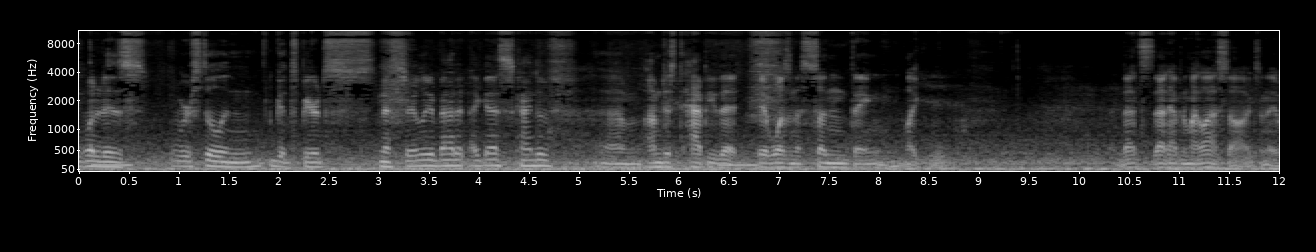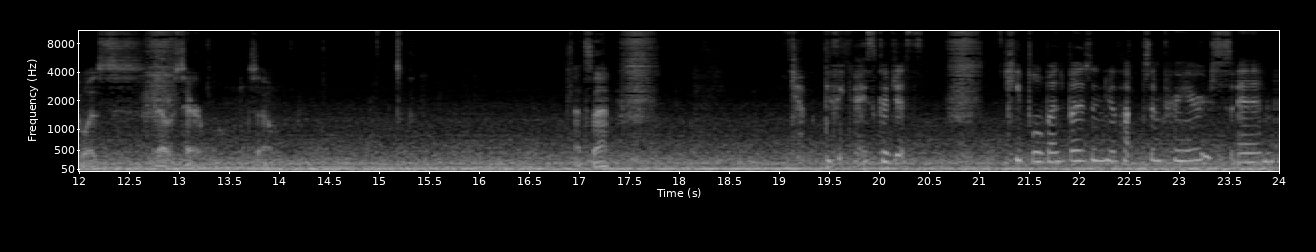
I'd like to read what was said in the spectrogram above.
what it is, we're still in good spirits necessarily about it, I guess, kind of. Um, I'm just happy that it wasn't a sudden thing. Like that's that happened to my last dogs, and it was that was terrible. So that's that. yeah. If you guys could just keep little Buzz Buzz in your thoughts and prayers, and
